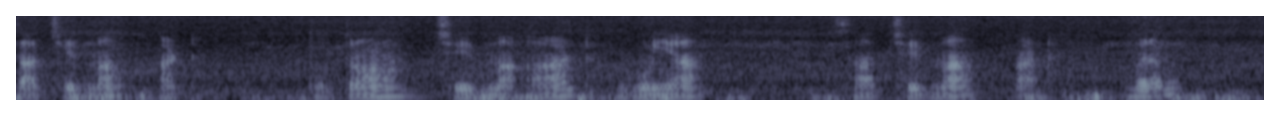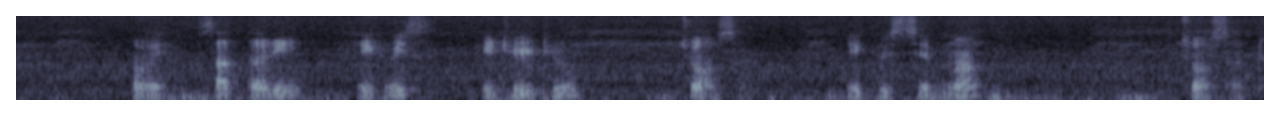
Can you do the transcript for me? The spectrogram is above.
સાત છેદમાં આઠ. તો ત્રણ છેદમાં આઠ ગુણ્યા સાત છેદમાં આઠ. બરાબર? હવે સાત તરી એકવીસ એઠ્યું એઠ્યું ચોસઠ. એકવીસ છેદમાં ચોસઠ.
